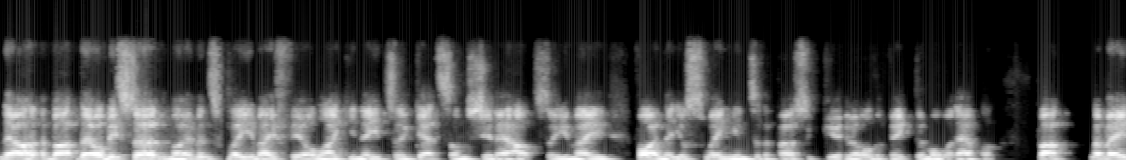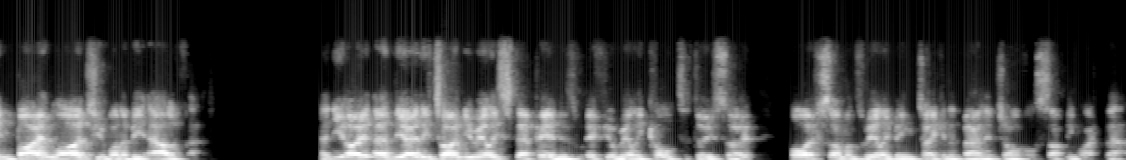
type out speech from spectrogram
Now, but there will be certain moments where you may feel like you need to get some shit out. So you may find that you'll swing into the persecutor or the victim or whatever. But I mean, by and large, you want to be out of that. And you and the only time you really step in is if you're really called to do so, or if someone's really being taken advantage of, or something like that.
